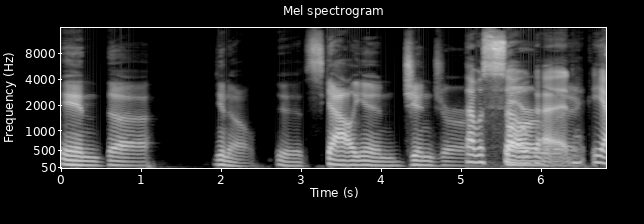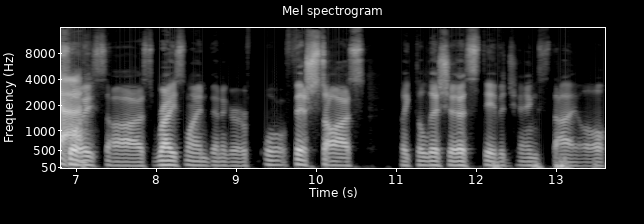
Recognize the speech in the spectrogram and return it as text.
in the, you know, uh, scallion, ginger. That was so garlic, good. Yeah. Soy sauce, rice wine vinegar, or fish sauce, like delicious David Chang style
